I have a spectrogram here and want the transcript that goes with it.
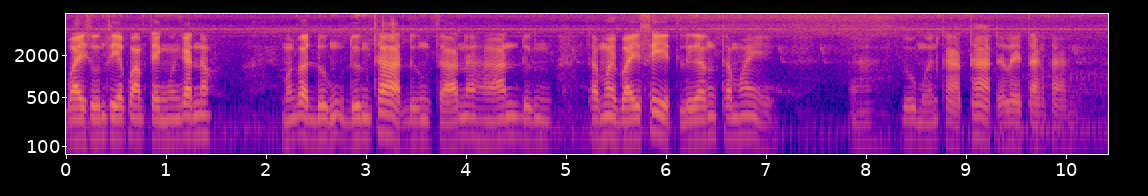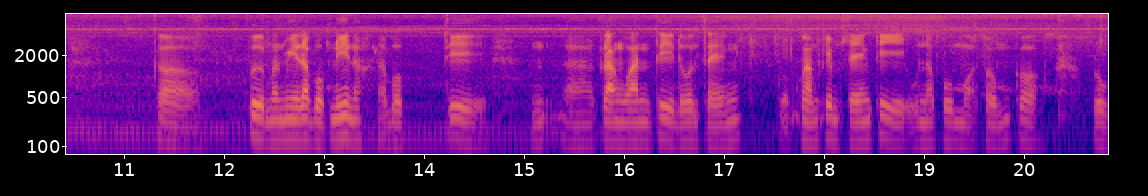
ใบสูญเสียความแต่งเหมือนกันเนาะ มันก็ดึงดึงธาตุดึงสารอาหารดึงทำให้ใบซีดเหลืองทำให้ดูเหมือนขาดธาตุอะไรต่างๆ ก็พืชมันมีระบบนี้เนาะระบบที่กลางวันที่โดนแสงความเข้มแสงที่อุณหภูมิเหมาะสมก็ปลูก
